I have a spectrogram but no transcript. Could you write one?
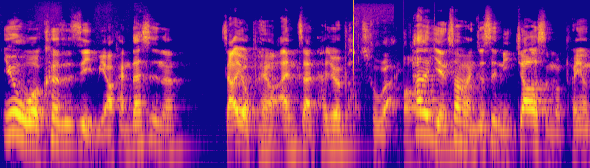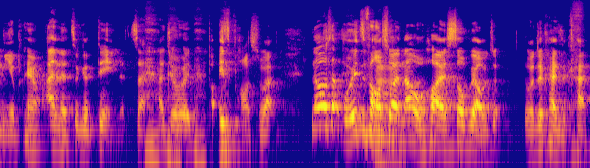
因为我有克制自己不要看，但是呢，只要有朋友按赞，他就会跑出来。他的演算法就是你交了什么朋友，你的朋友按了这个电影的赞，他就会跑一直跑出来。然后他我一直跑出来，然后我后来受不了，我就我就开始看。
